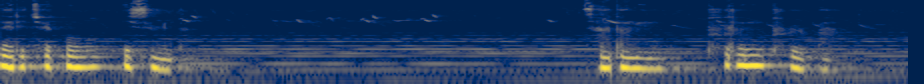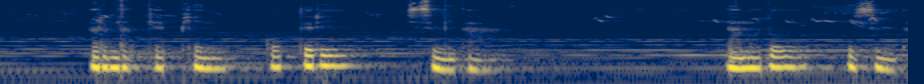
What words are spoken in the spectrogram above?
내리쬐고 있습니다. 사방에 푸른 풀과 아름답게 핀 꽃들이 있습니다. 나무도 있습니다.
